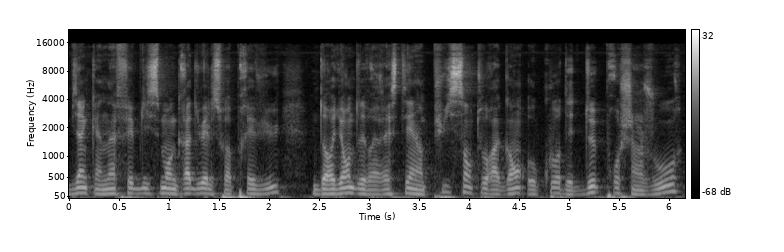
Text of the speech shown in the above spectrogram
Bien qu'un affaiblissement graduel soit prévu, Dorian devrait rester un puissant ouragan au cours des deux prochains jours.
